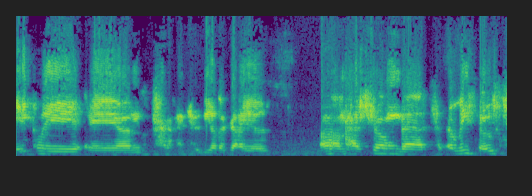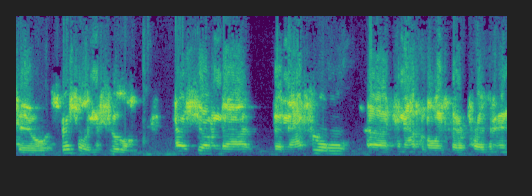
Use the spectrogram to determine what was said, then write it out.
Akeley and I'm trying to who the other guy is, um, has shown that at least those two, especially Mechoulam, has shown that the natural uh, cannabinoids that are present in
